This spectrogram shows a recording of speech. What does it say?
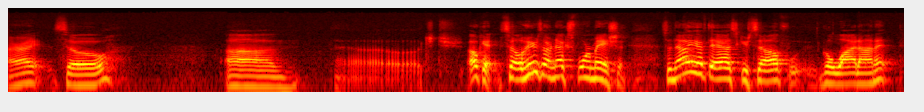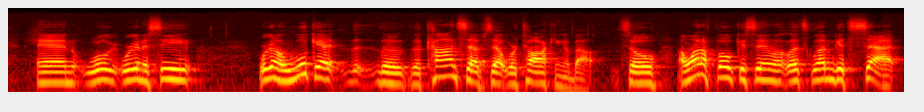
All right, so, um, uh, okay, so here's our next formation. So now you have to ask yourself, go wide on it, and we we are going to see, we're going to look at the, the, the concepts that we're talking about. So I want to focus in, let's let them get set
